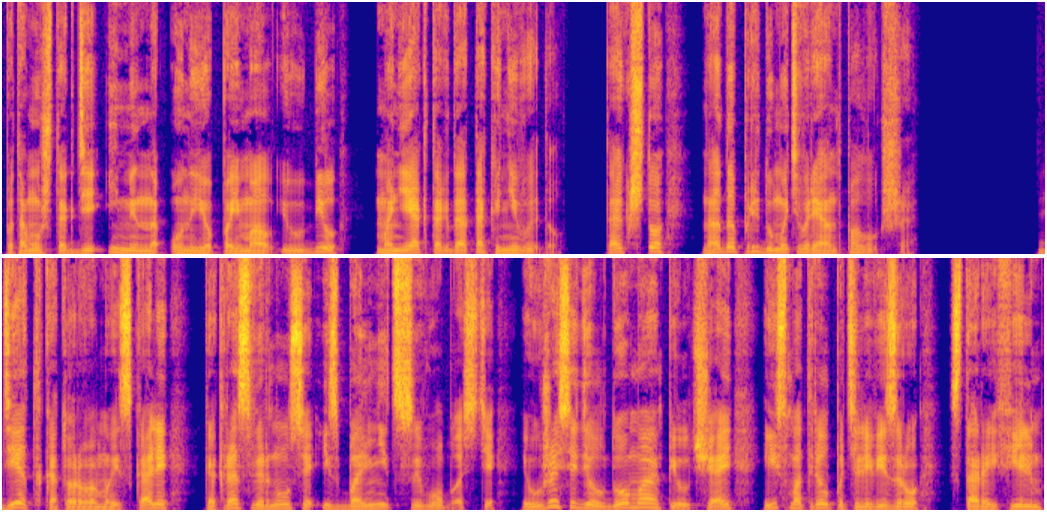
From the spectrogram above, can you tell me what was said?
потому что где именно он ее поймал и убил – Маньяк тогда так и не выдал. Так что надо придумать вариант получше. Дед, которого мы искали, как раз вернулся из больницы в области и уже сидел дома, пил чай и смотрел по телевизору старый фильм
